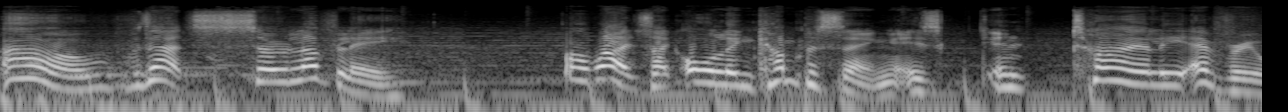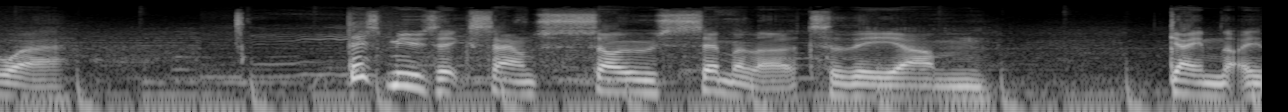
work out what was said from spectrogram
Oh, that's so lovely. Oh, wow, it's like all encompassing. Is entirely everywhere. This music sounds so similar to the um, game that I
